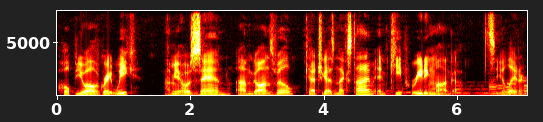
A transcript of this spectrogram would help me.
Hope you all have a great week. I'm your host, Xan. I'm Gonzville. Catch you guys next time and keep reading manga. See you later.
